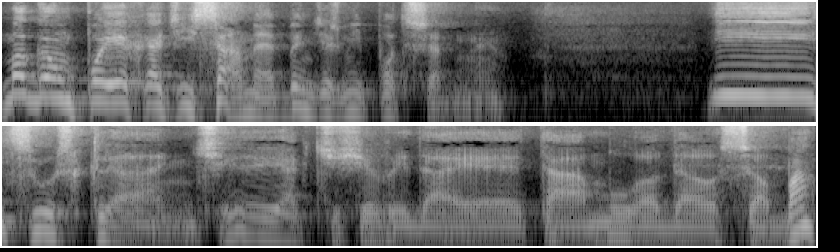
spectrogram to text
Mogą pojechać i same. Będziesz mi potrzebny. I cóż, Klancie, jak ci się wydaje ta młoda osoba?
